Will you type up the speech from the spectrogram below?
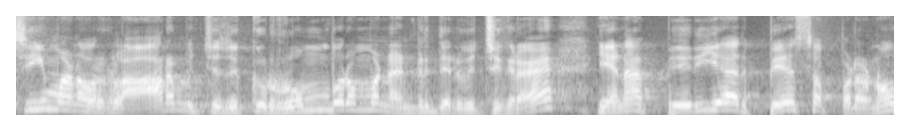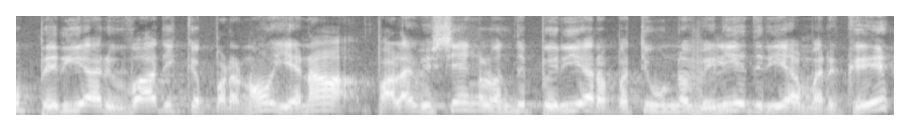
சீமான் அவர்கள் ஆரம்பித்ததுக்கு ரொம்ப ரொம்ப நன்றி தெரிவிச்சுக்கிறேன். ஏன்னா பெரியார் பேசப்படணும் பெரியார் விவாதிக்கப்படணும். ஏன்னா பல விஷயங்கள் வந்து பெரியாரை பற்றி இன்னும் வெளியே தெரியாமல் இருக்குது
